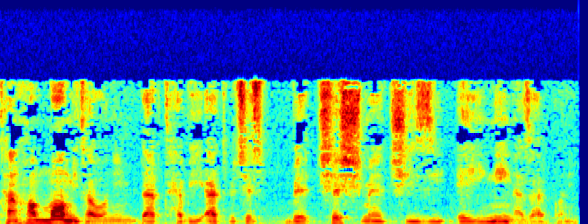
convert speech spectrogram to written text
تنها ما می توانیم در طبیعت به چشم, به چشم چیزی عینی نظر کنیم.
